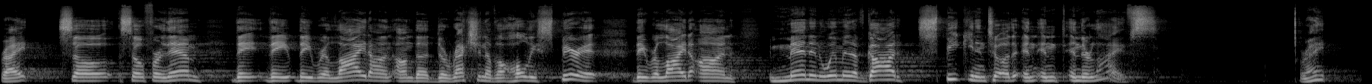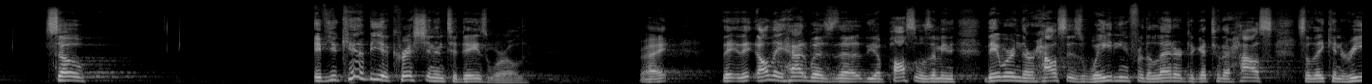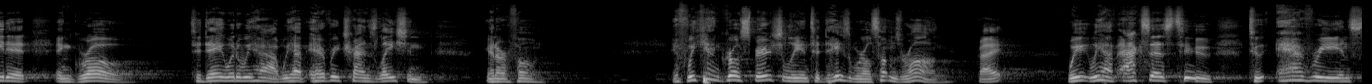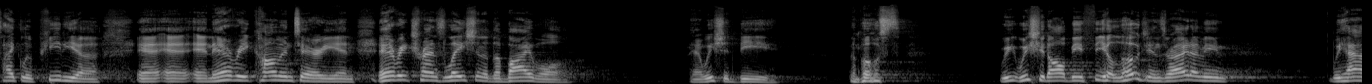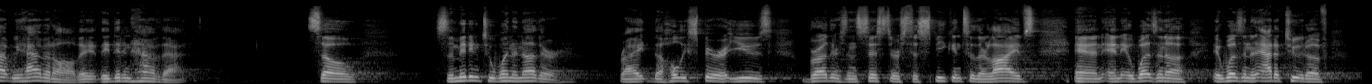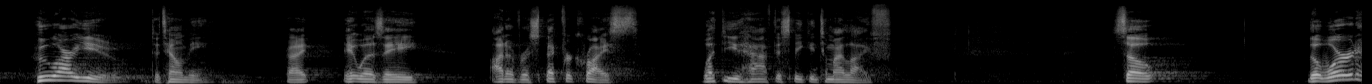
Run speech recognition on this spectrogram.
Right? So, so for them, they, they, they relied on, on the direction of the Holy Spirit. They relied on men and women of God speaking into other, in, in, in their lives. Right? So if you can't be a Christian in today's world, right? They, they, all they had was the, the apostles. I mean, they were in their houses waiting for the letter to get to their house so they can read it and grow. Today, what do we have? We have every translation in our phone. If we can't grow spiritually in today's world, something's wrong, right? We, we have access to, to every encyclopedia and, and, and every commentary and every translation of the Bible. Man, we should be the most, we, we should all be theologians, right? I mean, we have, we have it all. They, they didn't have that. So, submitting to one another right? The Holy Spirit used brothers and sisters to speak into their lives. And, and it, wasn't a, it wasn't an attitude of, who are you to tell me, right? It was a, out of respect for Christ, what do you have to speak into my life? So, the word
